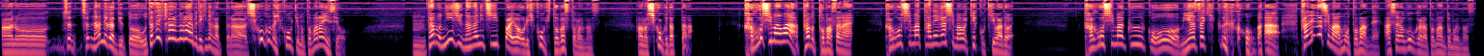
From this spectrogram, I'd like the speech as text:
あのー、そ、そなんでかっていうと、宇多田ヒカルのライブできなかったら、四国の飛行機も飛ばないんですよ。うん、多分27日いっぱいは俺飛行機飛ばすと思います。あの、四国だったら。鹿児島は多分飛ばさない。鹿児島種子島は結構際どい。鹿児島空港、宮崎空港は、種子島はもう飛ばんね。明日の午後から飛ばんと思います。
